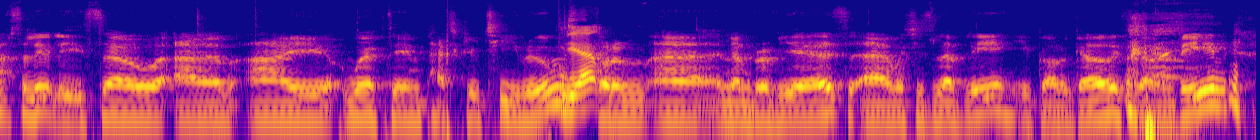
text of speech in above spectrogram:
absolutely. So um, I worked in Pettigrew Tea Rooms Yep. for a, uh, a number of years, uh, which is lovely. You've got to go if you haven't been.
